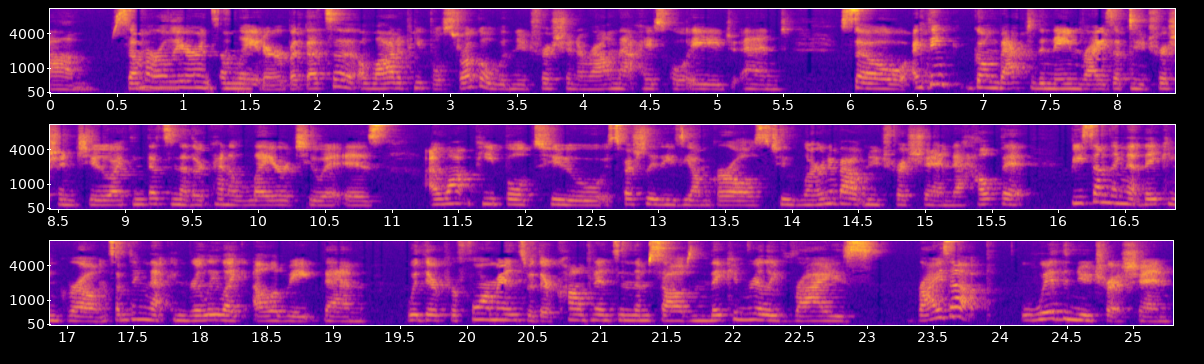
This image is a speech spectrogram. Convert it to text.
Um, some mm-hmm. earlier and some later, but that's a, a lot of people struggle with nutrition around that high school age. And so I think going back to the name Rise Up Nutrition too, I think that's another kind of layer to it is I want people to, especially these young girls, to learn about nutrition to help it be something that they can grow and something that can really like elevate them with their performance, with their confidence in themselves, and they can really rise rise up with nutrition.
